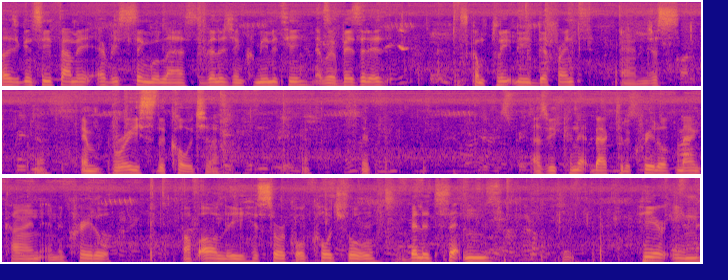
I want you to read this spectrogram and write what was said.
So as you can see, family, every single last village and community that we visited is completely different and just embrace the culture. Yeah. As we connect back to the cradle of mankind and the cradle of all the historical, cultural village settings here in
